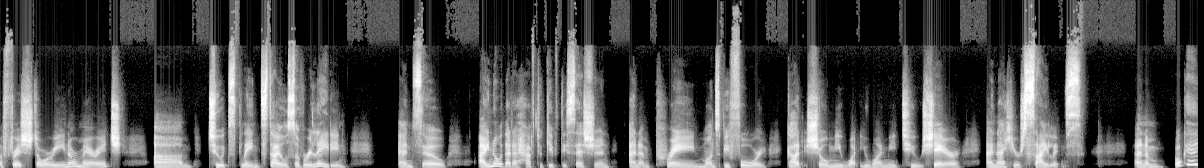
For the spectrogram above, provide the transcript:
a fresh story in our marriage um, to explain styles of relating. And so I know that I have to give this session, and I'm praying months before God, show me what you want me to share. And I hear silence. And I'm okay.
